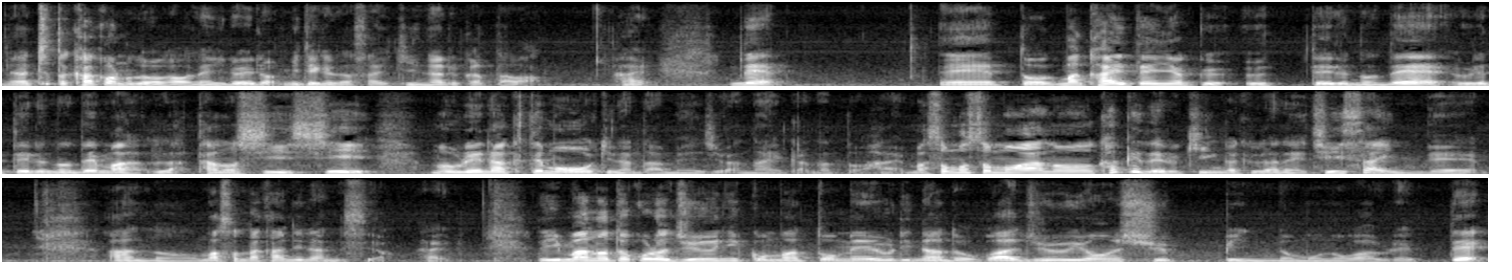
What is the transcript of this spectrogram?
ちょっと過去の動画をねいろいろ見てください気になる方は。はい。でえー、っとまあ、回転よく売ってるので売れてるので、まあ、楽しいし、まあ、売れなくても大きなダメージはないかなと、はい。まあ、そもそもあのかけてる金額がね小さいんであの、まあ、そんな感じなんですよ、はい、で今のところ12個まとめ売りなどが14出品のものが売れて、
